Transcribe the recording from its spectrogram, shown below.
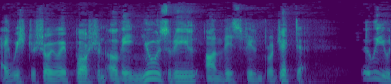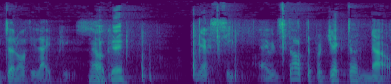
I wish to show you a portion of a newsreel on this film projector. Will you turn off the light, please? Okay. Merci. I will start the projector now.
